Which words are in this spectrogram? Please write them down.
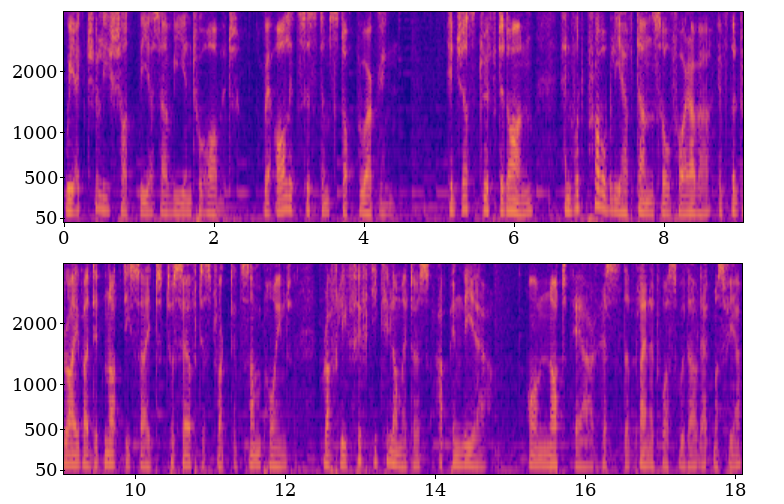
We actually shot the SRV into orbit, where all its systems stopped working. It just drifted on and would probably have done so forever if the driver did not decide to self-destruct at some point roughly 50 kilometers up in the air. Or not air, as the planet was without atmosphere.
